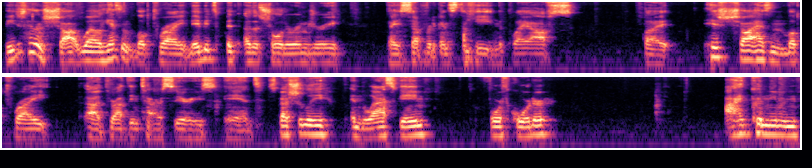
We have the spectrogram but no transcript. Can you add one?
But he just hasn't shot well. He hasn't looked right. Maybe it's a bit of the shoulder injury that he suffered against the Heat in the playoffs. But his shot hasn't looked right uh, throughout the entire series, and especially in the last game, fourth quarter. I couldn't even.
